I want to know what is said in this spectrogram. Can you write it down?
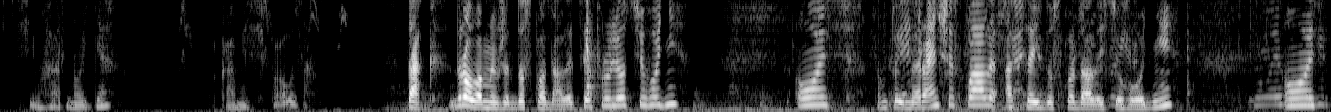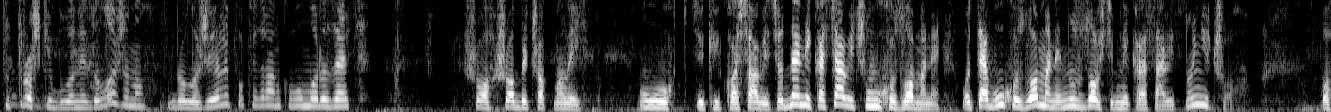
Всім гарного дня. Поки місць пауза. Так, дрова ми вже доскладали цей прольот сьогодні. Ось, там той ми раніше склали, а цей доскладали сьогодні. Ось, тут трошки було не доложено. Доложили, поки зранку був морозець. Що, що бичок малий? Ух, який косавець. Одне не косавець, вухо зломане. Оте вухо зломане, ну зовсім не красавець. Ну нічого. О,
